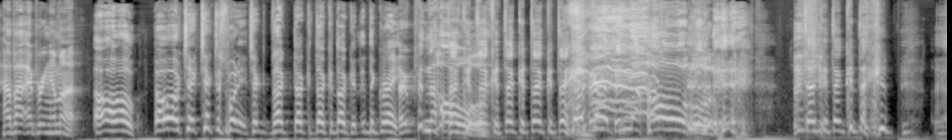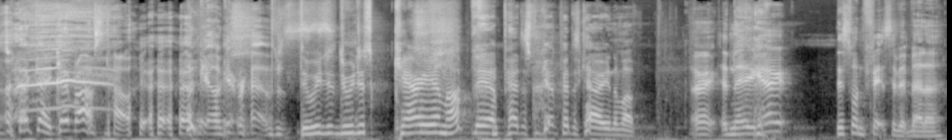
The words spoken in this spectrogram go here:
How about I bring him up? Oh, oh, oh, oh, oh take, take this money. Take, Duncan, Duncan, Duncan, Duncan, in the grate. Open the hole. Duncan, Duncan, Duncan, Duncan, Duncan, Open the hole. Duncan, Duncan, Duncan. Okay, get Ravs now. okay, I'll get Ravs. Do we just do we just carry him up? yeah, Ped is, Ped carrying them up. All right, and there you go. This one fits a bit better.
